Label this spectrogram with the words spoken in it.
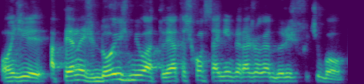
onde apenas 2 mil atletas conseguem virar jogadores de futebol.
